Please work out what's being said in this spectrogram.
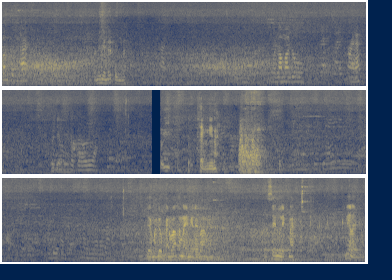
ต้องปรุงได้อันนี้ยังไม่ปรุงนะได้เดี๋ยวเรามาดูอะไรนะก๋วยเตี๋ยวเลยก๋วยเตี๋ยวเรือเก้าอี้แข็งดีนะ มาดูกันว่าข้างในมีอะไรบ้าง เส้นเล็กนะ นี่อะไรเนี่ย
